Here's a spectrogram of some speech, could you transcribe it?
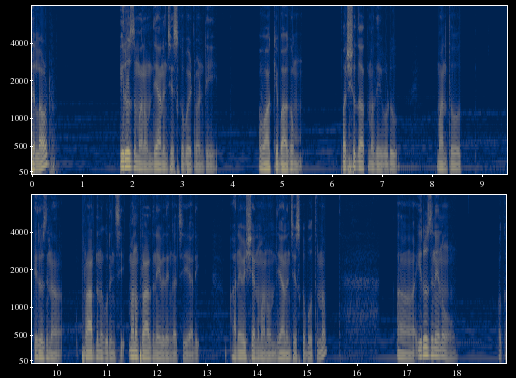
ద లాడ్ ఈరోజు మనం ధ్యానం చేసుకోబోయేటువంటి వాక్య భాగం పరిశుద్ధాత్మ దేవుడు మనతో ఈ రోజున ప్రార్థన గురించి మనం ప్రార్థన ఏ విధంగా చేయాలి అనే విషయాన్ని మనం ధ్యానం చేసుకోబోతున్నాం. ఈరోజు నేను ఒక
